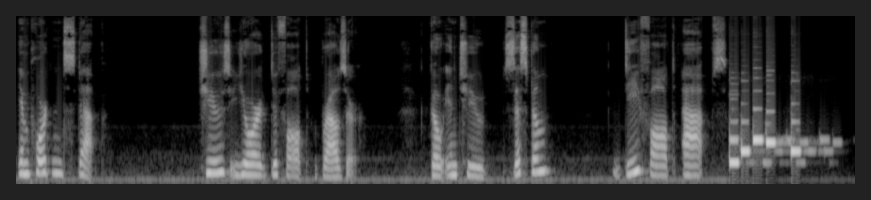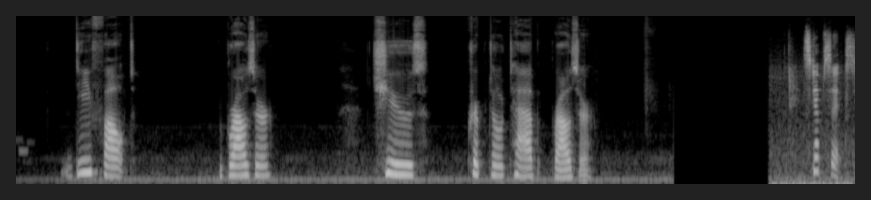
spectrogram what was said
Important step. Choose your default browser. Go into System, Default Apps, Default Browser, choose CryptoTab browser. Step 6.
